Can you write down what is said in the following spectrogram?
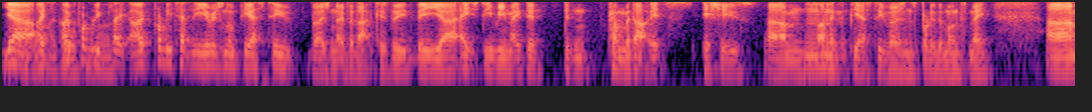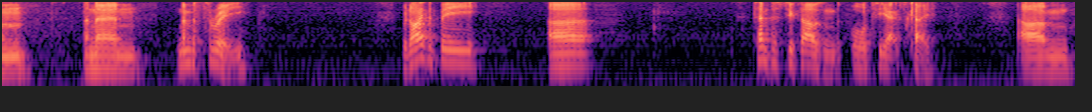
Yeah, I'd, I'd probably play. I'd probably take the original PS2 version over that because the the uh, HD remake did didn't come without its issues. Um, So I think Mm. the PS2 version is probably the one for me. Um, and then number three would either be uh, Tempest 2000 or TXK. Um,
